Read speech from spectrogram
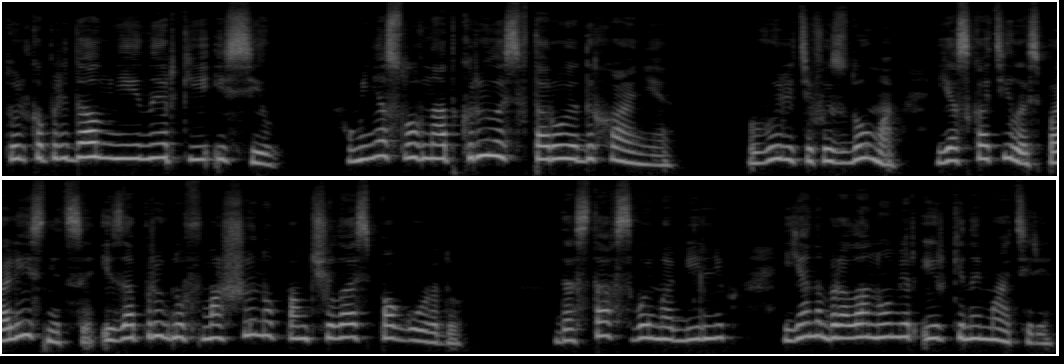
только придал мне энергии и сил. У меня словно открылось второе дыхание. Вылетев из дома, я скатилась по лестнице и, запрыгнув в машину, помчалась по городу. Достав свой мобильник, я набрала номер Иркиной матери.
